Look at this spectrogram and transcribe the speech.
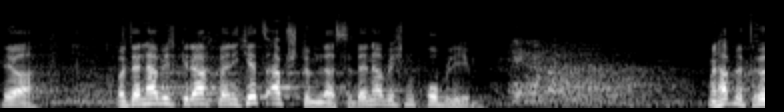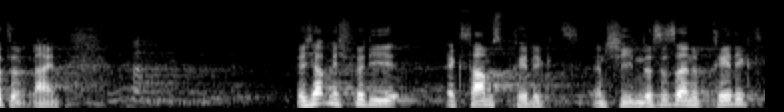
Ja, und dann habe ich gedacht, wenn ich jetzt abstimmen lasse, dann habe ich ein Problem. Man hat eine dritte, nein. Ich habe mich für die Examspredigt entschieden. Das ist eine Predigt,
